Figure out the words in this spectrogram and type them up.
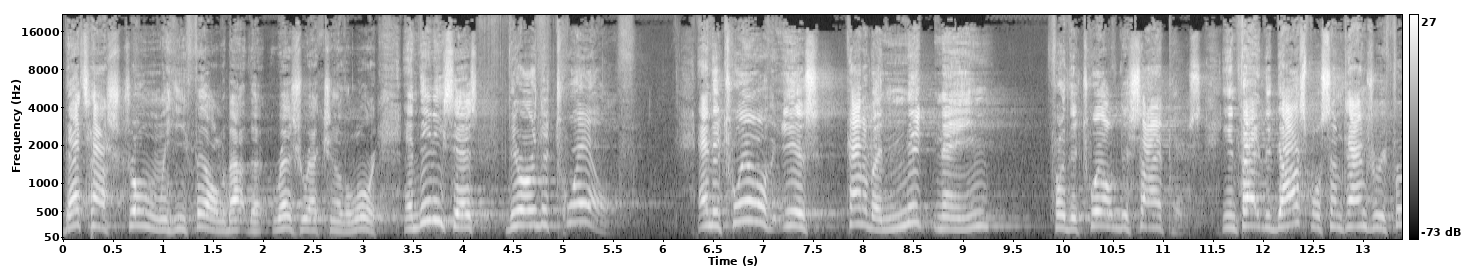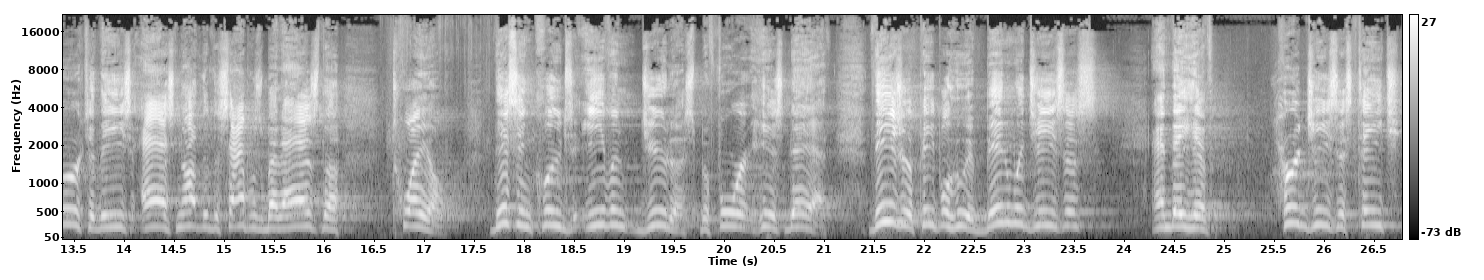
That's how strongly he felt about the resurrection of the Lord. And then he says, There are the 12. And the 12 is kind of a nickname for the 12 disciples. In fact, the Gospels sometimes refer to these as not the disciples, but as the 12. This includes even Judas before his death. These are people who have been with Jesus and they have heard Jesus teach,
